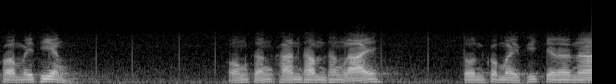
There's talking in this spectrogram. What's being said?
ความไม่เที่ยง ของสังขารธรรมทั้งหลาย ตนก็ไม่พิจารณา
